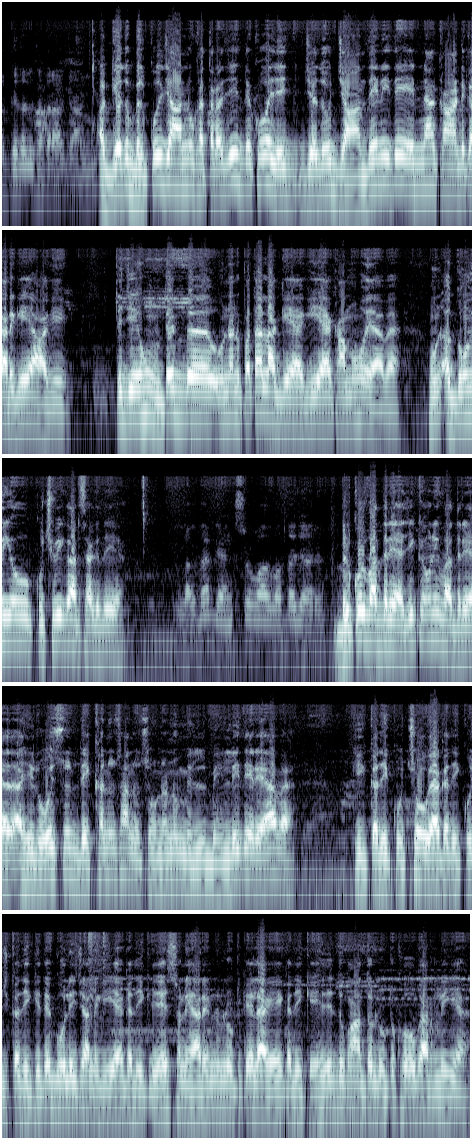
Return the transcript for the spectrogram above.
ਅੱਗੇ ਤੋਂ ਵੀ ਖਤਰਾ ਜਾਣ ਨੂੰ। ਅੱਗੇ ਤੋਂ ਬਿਲਕੁਲ ਜਾਨ ਨੂੰ ਖਤਰਾ ਜੀ। ਦੇਖੋ ਹਜੇ ਜਦੋਂ ਜਾਣਦੇ ਨਹੀਂ ਤੇ ਇੰਨਾ ਕਾਂਡ ਕਰ ਗਏ ਆ ਗਏ। ਤੇ ਜੇ ਹੁਣ ਤੇ ਉਹਨਾਂ ਨੂੰ ਪਤਾ ਲੱਗ ਗਿਆ ਕਿ ਇਹ ਕੰਮ ਹੋਇਆ ਵਾ ਹੁਣ ਅੱਗੋਂ ਵੀ ਉਹ ਕੁਝ ਵੀ ਕਰ ਸਕਦੇ ਆ। ਲੱਗਦਾ ਗੈਂਗਸਟਰਵਾਦ ਵੱਧਦਾ ਜਾ ਰਿਹਾ? ਬਿਲਕੁਲ ਵੱਧ ਰਿਹਾ ਜੀ ਕਿਉਂ ਨਹੀਂ ਵੱਧ ਰਿਹਾ? ਅਸੀਂ ਰੋਜ਼ ਸੁਣ- ਦੇਖਣ ਨੂੰ ਸਾਨੂੰ ਸੁਣਨ ਨੂੰ ਮਿਲ ਮਿਲ ਹੀ ਤੇ ਰਿਹਾ ਵਾ। ਕਿ ਕਦੀ ਕੁਝ ਹੋ ਗਿਆ ਕਦੀ ਕੁਝ ਕਦੀ ਕਿਤੇ ਗੋਲੀ ਚੱਲ ਗਈ ਹੈ ਕਦੀ ਕਿਸੇ ਸੁਨਿਆਰੇ ਨੂੰ ਲੁੱਟ ਕੇ ਲੈ ਗਏ ਕਦੀ ਕਿਸੇ ਦੀ ਦੁਕਾਨ ਤੋਂ ਲੁੱਟ ਖੋਹ ਕਰ ਲਈ ਹੈ।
